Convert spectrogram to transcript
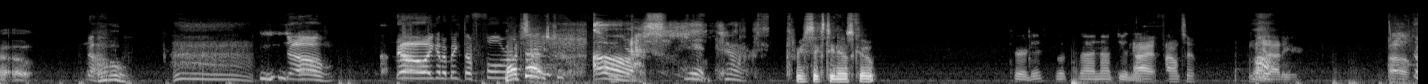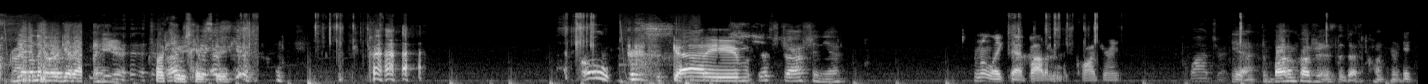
Uh oh. No. No. No, I gotta make the full Watch out. rotation. Oh, Yes. shit. 360 no scope. Curtis, let's uh, not do this. Alright, found two. Let me get out of here. Uh oh. You'll never get out of here. Fuck you, kidding, Casey. oh! Got him! Just joshing you. I don't like that bottom quadrant. Quadrant. Yeah, the bottom quadrant is the death quadrant. It's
